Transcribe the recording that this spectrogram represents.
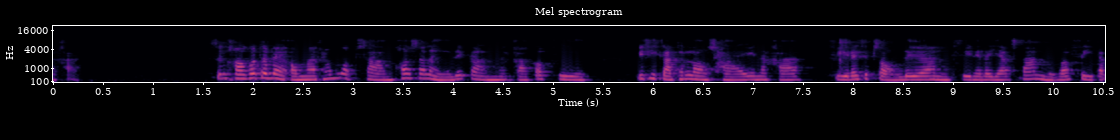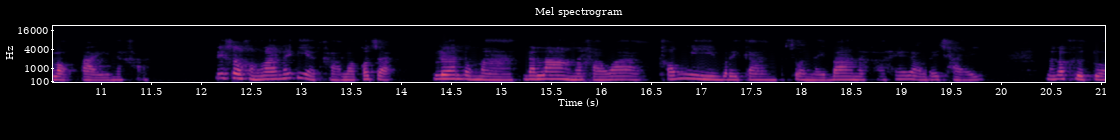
นะคะ ซึ่งเขาก็จะแบ่งออกมาทั้งหมด 3 ข้อเสนอด้วยกันนะคะ ก็คือวิธีการทดลองใช้นะคะ ฟรีได้ 12 เดือน ฟรีในระยะสั้นหรือว่าฟรีตลอดไปนะคะ ในส่วนของรายละเอียดค่ะ เราก็จะเลื่อนลงมาด้านล่างนะคะว่าเขามีบริการส่วนไหนบ้างนะคะ ให้เราได้ใช้ นั่นก็คือตัว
